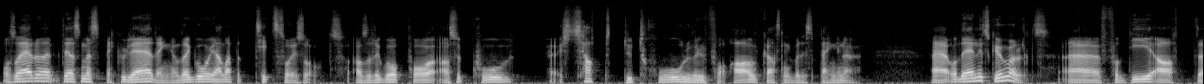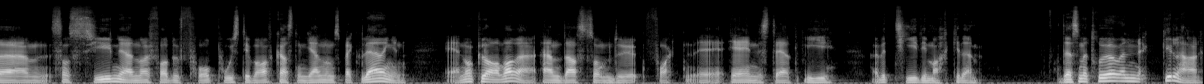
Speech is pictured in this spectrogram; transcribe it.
Og så er det det som er spekulering, og det går gjerne på tidshorisont. Altså Det går på altså, hvor kjapt du tror du vil få avkastning på disse pengene. Eh, og det er litt skummelt, eh, fordi at eh, sannsynligheten for at du får positiv avkastning gjennom spekuleringen, er nok lavere enn dersom du er investert i over tid i markedet. Det som jeg tror er en nøkkel her,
